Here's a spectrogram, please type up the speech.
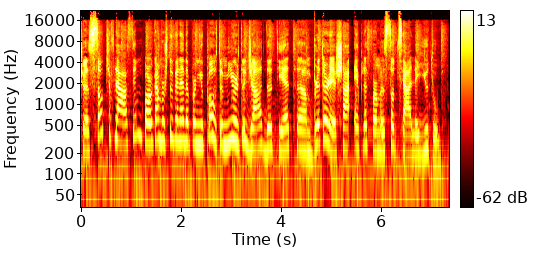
që sot që flasim, por kam përshtypjen edhe për një kohë të mirë të gjatë do të jetë mbretëresha e platformës sociale YouTube.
